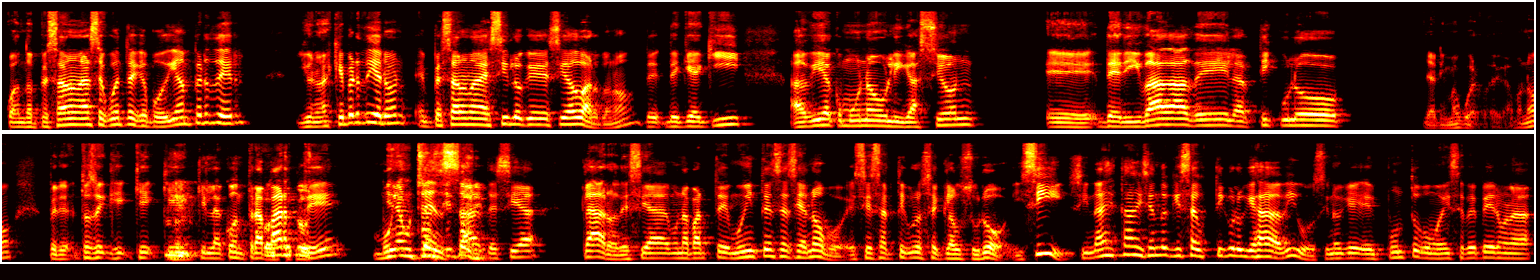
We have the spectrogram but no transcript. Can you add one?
cuando empezaron a darse cuenta de que podían perder, y una vez que perdieron, empezaron a decir lo que decía Eduardo, ¿no? De, que aquí había como una obligación eh, derivada del artículo, ya ni me acuerdo, digamos, ¿no? Pero entonces que, que, que, mm. la contraparte, muy intensa, decía, claro, decía una parte muy intensa, decía, no, pues ese, artículo se clausuró. Y sí, si nadie estaba diciendo que ese artículo quedaba vivo, sino que el punto, como dice Pepe, era una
